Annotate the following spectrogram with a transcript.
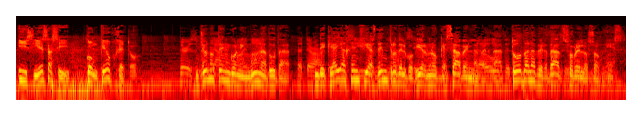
Y si es así, ¿con qué objeto? Yo no tengo ninguna duda de que hay agencias dentro del gobierno que saben la verdad, toda la verdad sobre los ovnis.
